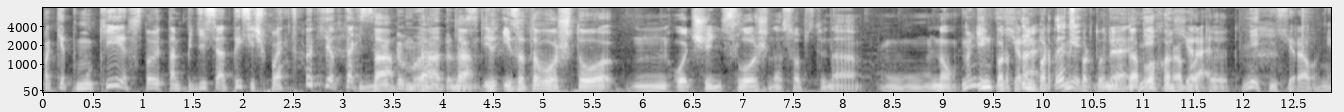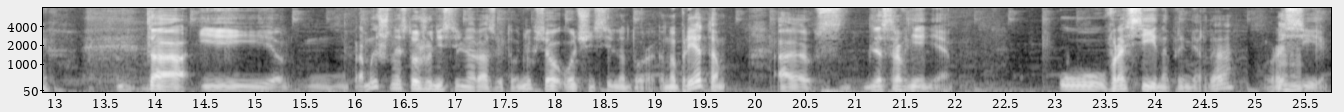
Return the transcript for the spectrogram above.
пакет муки стоит там 50 тысяч, поэтому я так себе да, думаю, да, радуюсь. Да, из-за того, что м, очень сложно, собственно, м, ну, ну нет, импорт, импорт-экспорт у них, да, да плохо работает. Нет, ни хера у них. Да, и промышленность тоже не сильно развита, у них все очень сильно дорого. Но при этом, а, для сравнения, у, в России, например, да, в России угу.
